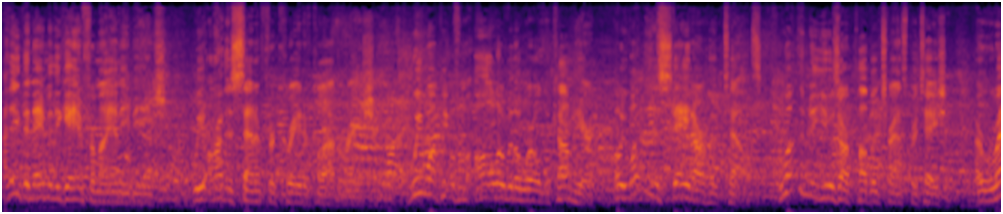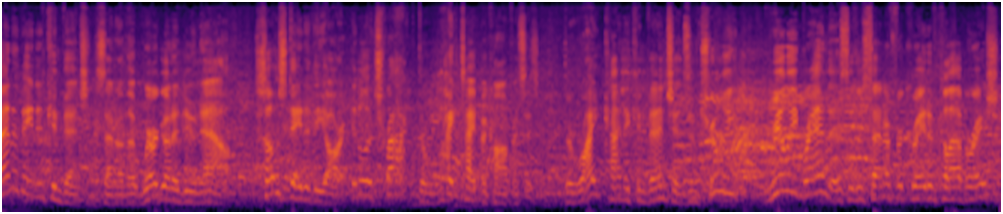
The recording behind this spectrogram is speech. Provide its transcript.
I think the name of the game for Miami Beach, we are the Center for Creative Collaboration. We want people from all over the world to come here, but we want them to stay at our hotels. We want them to use our public transportation. A renovated convention center that we're going to do now, so state of the art, it'll attract the right type of conferences, the right kind of conventions, and truly, really brand us as a Center for Creative Collaboration.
